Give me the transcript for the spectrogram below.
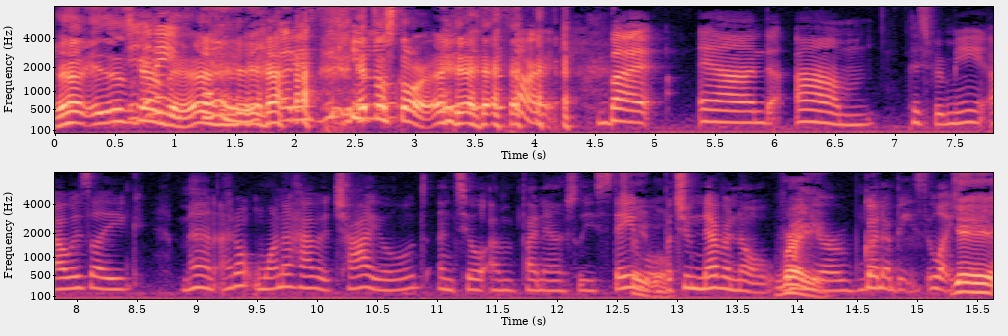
Yeah, it is It good ain't there. full, but it's, It's know, a start. it's a start. But and um, because for me, I was like, man, I don't want to have a child until I'm financially stable. Stable. But you never know Right. when you're gonna be. Like, Yeah, yeah,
